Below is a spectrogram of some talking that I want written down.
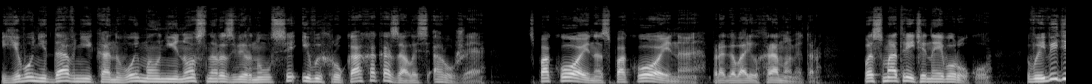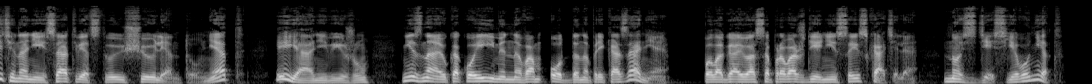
Его недавний конвой молниеносно развернулся, и в их руках оказалось оружие. «Спокойно, спокойно», — проговорил хронометр. «Посмотрите на его руку. Вы видите на ней соответствующую ленту? Нет? И я не вижу. Не знаю, какое именно вам отдано приказание. Полагаю, о сопровождении соискателя. Но здесь его нет.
